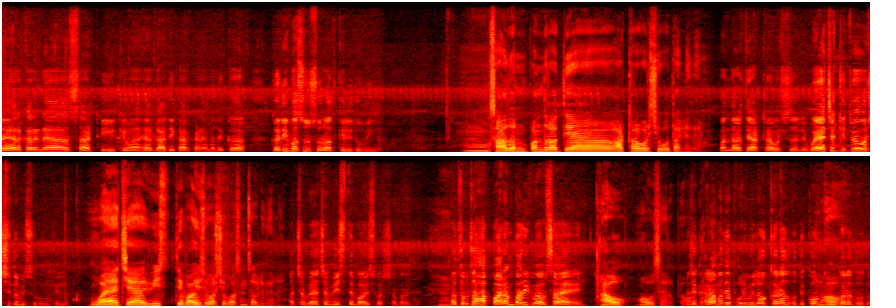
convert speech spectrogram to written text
तयार करण्यासाठी किंवा ह्या गादी कारखान्यामध्ये क कधीपासून सुरुवात केली तुम्ही? साधारण पंधरा ते अठरा वर्ष होत आले तर पंधरा ते अठरा वर्ष झाली. वयाच्या कितव्या वर्षी तुम्ही सुरू केलं? वयाच्या वीस ते बावीस वर्षापासून चालू केलं. अच्छा वयाच्या वीस ते बावीस वर्षापर्यंत. मग तुमचा हा पारंपरिक व्यवसाय आहे? हो हो सर. म्हणजे घरामध्ये पूर्वी लोक करत होते. कोण कोण हो. करत होतं?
